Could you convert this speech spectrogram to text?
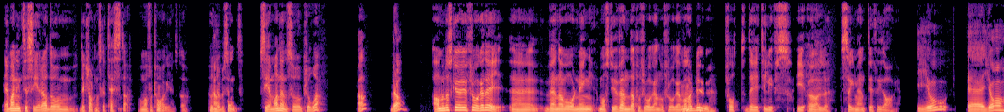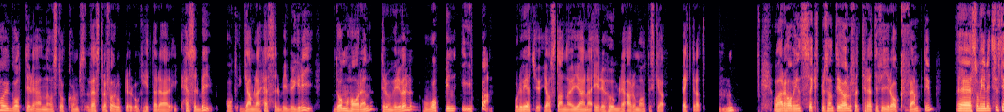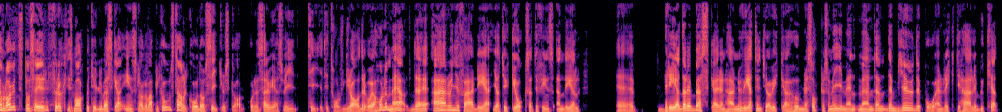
är man intresserad, och det är klart man ska testa om man får tag i. Så 100 procent. Ser man den så prova. Bra. Ja, men då ska jag ju fråga dig, eh, vän av ordning, måste ju vända på frågan och fråga, Mm. vad har du fått dig till livs i ölsegmentet idag? Jo, eh, jag har ju gått till en av Stockholms västra förorter och hittar där Hässelby och gamla Hässelby bryggeri. De har en trumvirvel, Wappin IPA. Och du vet ju, jag stannar ju gärna i det humle-aromatiska spektrat. Mm. Och här har vi en 6% öl för 34,50. Eh, som enligt Systembolaget, de säger fruktig smak med tydlig beska, inslag av aprikos, tallkåda och citrusskal. Och den serveras vid 10 till 12 grader. Och jag håller med, det är ungefär det. Jag tycker också att det finns en del eh, bredare beska i den här. Nu vet inte jag vilka humlesorter som är i, men, men den, den bjuder på en riktigt härlig bukett.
